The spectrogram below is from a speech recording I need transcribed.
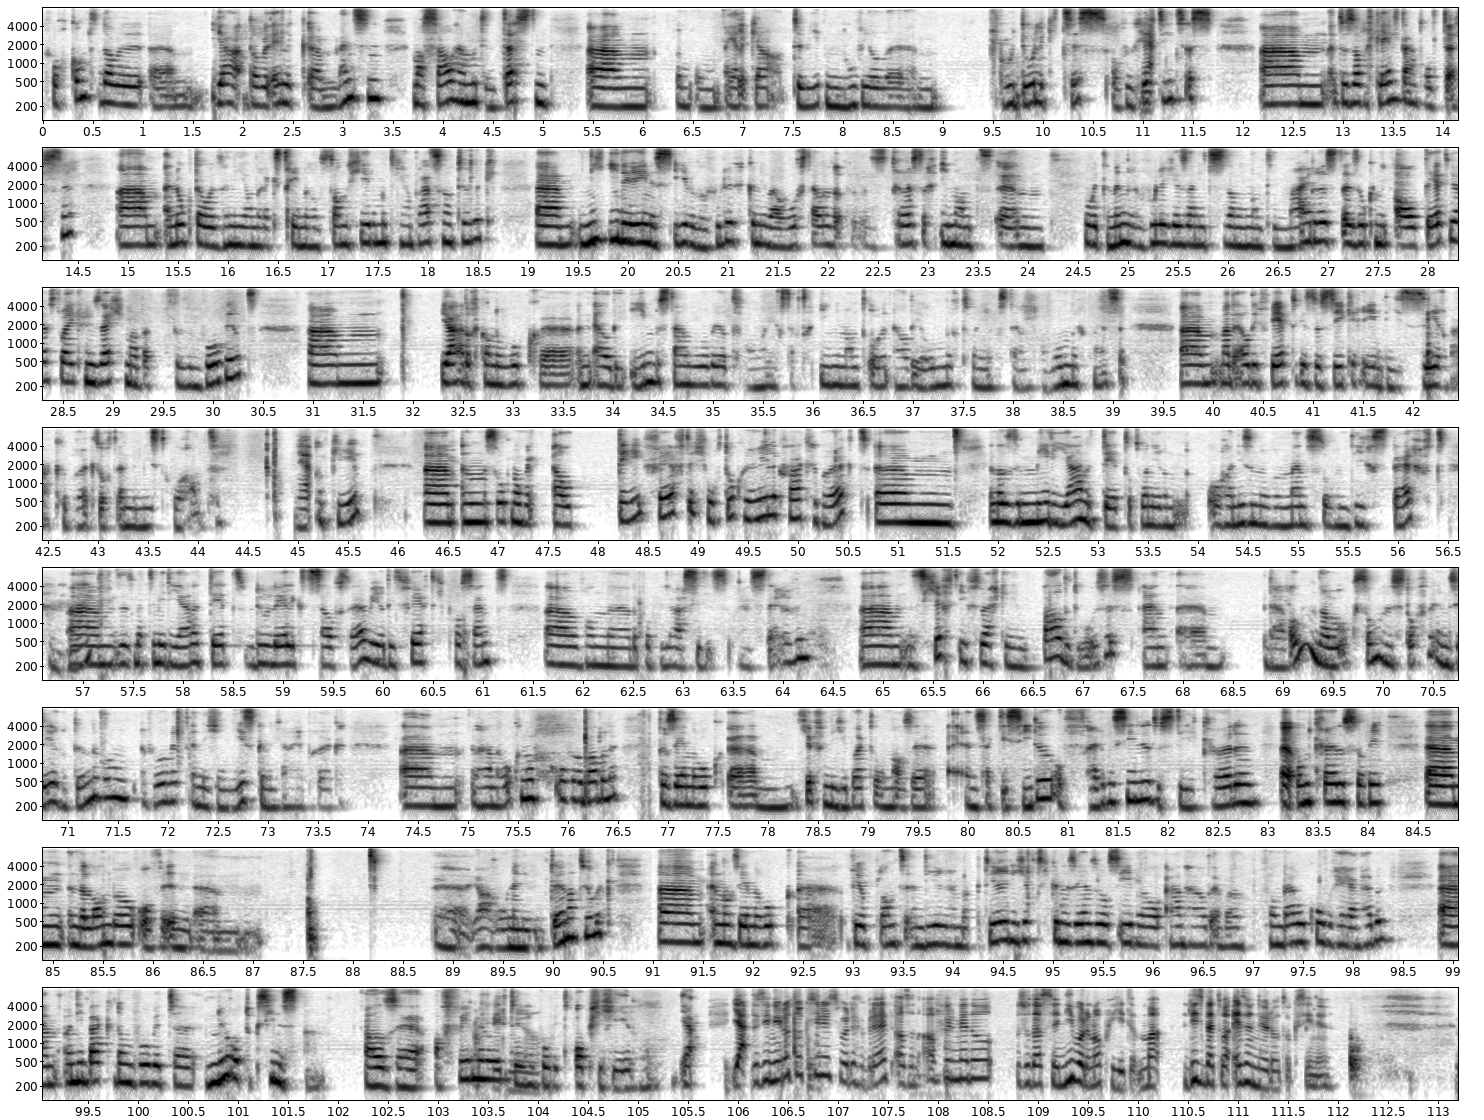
voorkomt dat we, ja, dat we eigenlijk mensen massaal gaan moeten testen om, om eigenlijk ja, te weten hoeveel, hoe dodelijk iets is of hoe giftig iets is. dus dat verkleint het aantal testen. Um, en ook dat we ze niet onder extreme omstandigheden moeten gaan plaatsen natuurlijk. Um, niet iedereen is even gevoelig. Kun je wel voorstellen dat als er iemand um, minder gevoelig is dan iets dan iemand die mager is. Dat is ook niet altijd juist wat ik nu zeg, maar dat, is een voorbeeld. ja, er kan ook uh, een LD1 bestaan bijvoorbeeld. Wanneer staat er één iemand of een LD100, wanneer bestaan er 100 mensen. maar de LD50 is dus zeker één die zeer vaak gebruikt wordt en de meest courante. Ja. Oké. Ehm, en dan is er ook nog een LT50, wordt ook redelijk vaak gebruikt. Um, en dat is de mediane tijd tot wanneer een organisme of een mens of een dier sterft. Mm dus met de mediane tijd bedoel je eigenlijk hetzelfde. Hè? Weer die 50% uh, van uh, de populatie is gaan sterven. Dus gift heeft werking in een bepaalde dosis. En daarom dat we ook sommige stoffen in zeer dunne vorm bijvoorbeeld in de geneeskunde gaan gebruiken. Um, we gaan er ook nog over babbelen. Er zijn er ook um, giffen die gebruikt worden als uh, insecticiden of herbiciden, dus tegen kruiden, uh, onkruiden sorry, um, in de landbouw of in, uh, ja, gewoon in uw tuin natuurlijk. en dan zijn er ook veel planten en dieren en bacteriën die giftig kunnen zijn, zoals Eva al aanhaalde en we vandaar ook over gaan hebben. en die bakken dan bijvoorbeeld neurotoxines aan als uh, afweermiddel, tegen bijvoorbeeld opgegeten. Ja. ja, dus die neurotoxines worden gebruikt als een afweermiddel, zodat ze niet worden opgegeten. Maar Lisbeth, wat is een neurotoxine?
